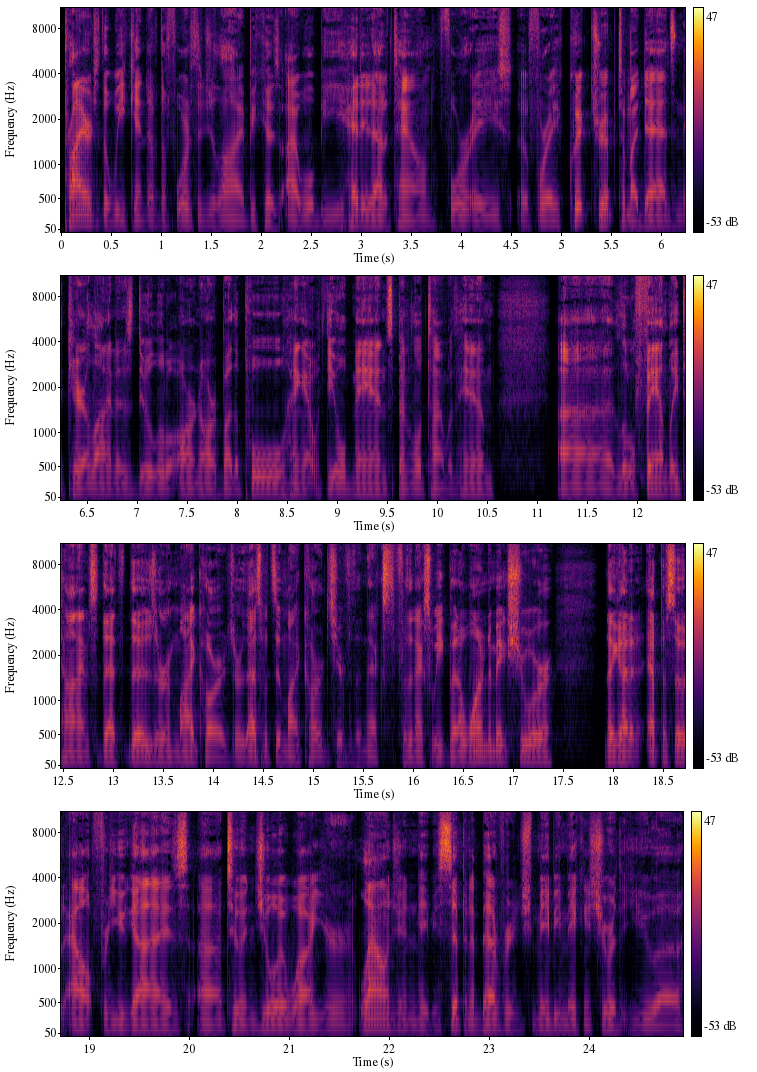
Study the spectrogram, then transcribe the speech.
prior to the weekend of the Fourth of July, because I will be headed out of town for a for a quick trip to my dad's in the Carolinas, do a little R and R by the pool, hang out with the old man, spend a little time with him uh, little family time. So that those are in my cards, or that's what's in my cards here for the next for the next week. But I wanted to make sure They got an episode out for you guys uh, to enjoy while you're lounging, maybe sipping a beverage, maybe making sure that you uh,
